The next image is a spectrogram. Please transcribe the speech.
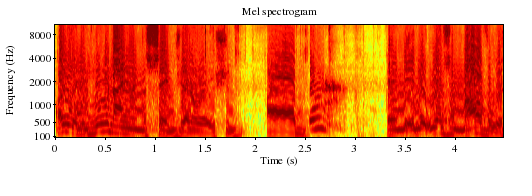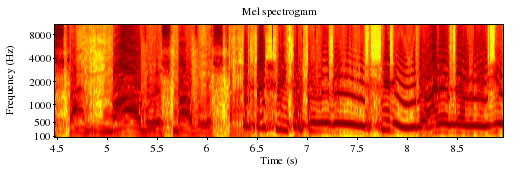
Oh, yeah, well, you and I are in the same generation. Um, Yeah. and, and it was a marvelous time. Marvelous, marvelous time. especially to be living in the city. You know, I don't know where you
